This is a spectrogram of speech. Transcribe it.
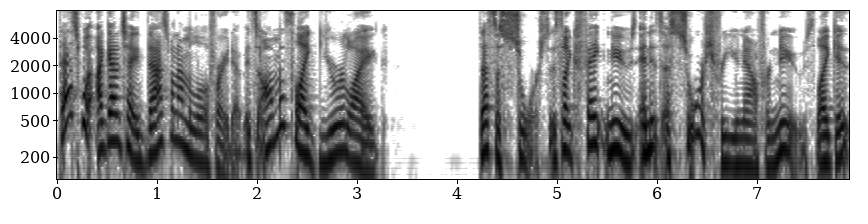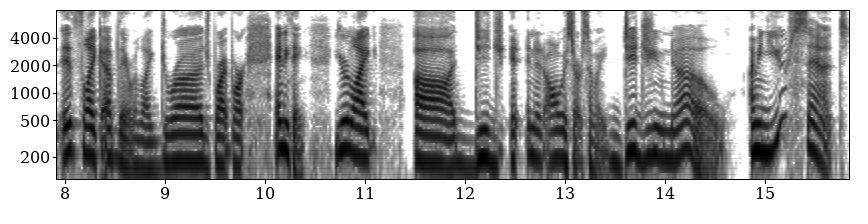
That's what I got to tell you. That's what I'm a little afraid of. It's almost like you're like, that's a source. It's like fake news, and it's a source for you now for news. Like it, it's like up there with like Drudge, Breitbart, anything. You're like, uh, did you, and it always starts some way. Did you know? I mean, you sent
